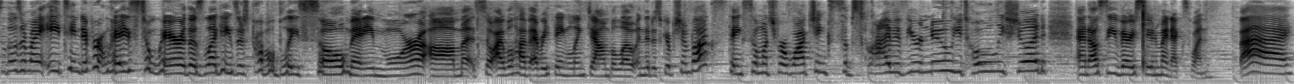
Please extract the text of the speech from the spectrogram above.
So those are my 18 different ways to wear those leggings. There's probably so many more. Um, so I will have everything linked down below in the description box. Thanks so much for watching. Subscribe if you're new, you totally should. And I'll see you very soon in my next one. Bye.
